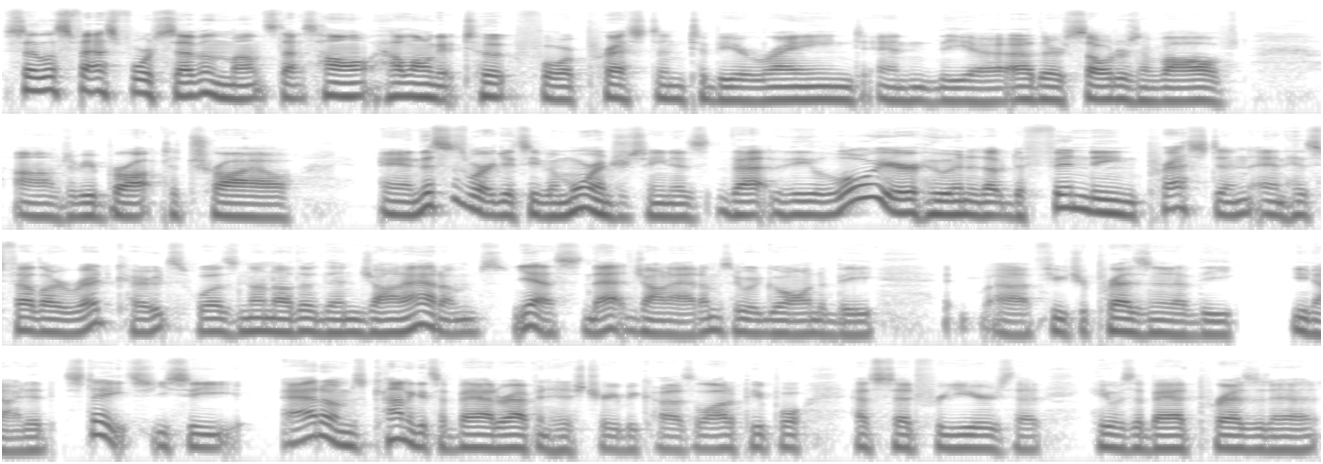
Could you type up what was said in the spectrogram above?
so let's fast forward seven months that's how, how long it took for preston to be arraigned and the uh, other soldiers involved um, to be brought to trial and this is where it gets even more interesting is that the lawyer who ended up defending Preston and his fellow Redcoats was none other than John Adams. Yes, that John Adams, who would go on to be uh, future president of the United States. You see, Adams kind of gets a bad rap in history because a lot of people have said for years that he was a bad president.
